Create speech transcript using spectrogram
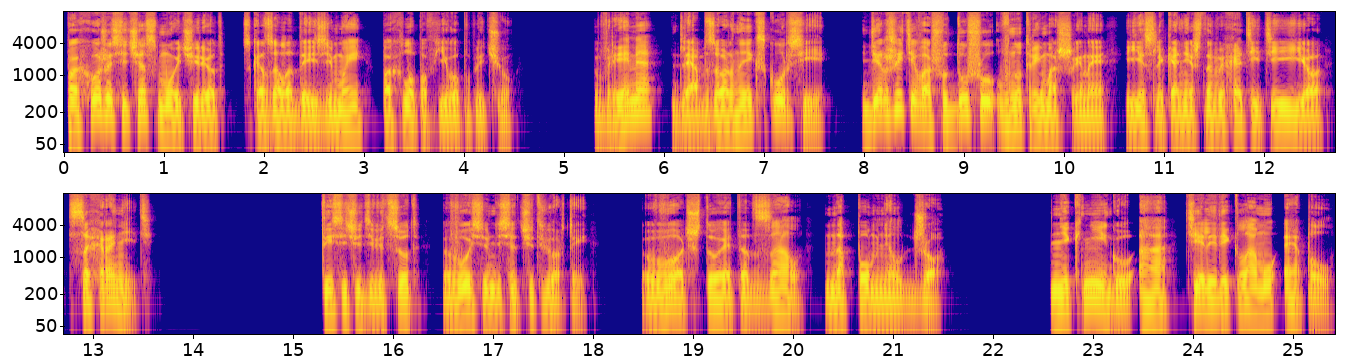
«Похоже, сейчас мой черед», — сказала Дейзи Мэй, похлопав его по плечу. «Время для обзорной экскурсии. Держите вашу душу внутри машины, если, конечно, вы хотите ее сохранить». 1984. Вот что этот зал напомнил Джо. Не книгу, а телерекламу Apple.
